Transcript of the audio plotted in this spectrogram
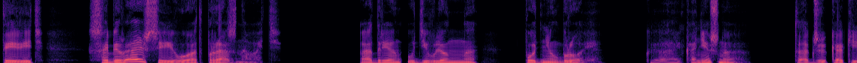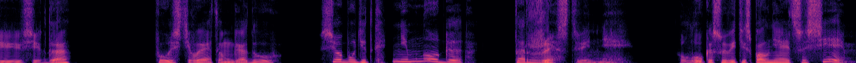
Ты ведь собираешься его отпраздновать?» Адриан удивленно поднял брови. «Конечно, так же, как и всегда. Пусть в этом году все будет немного торжественней. Лукасу ведь исполняется семь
